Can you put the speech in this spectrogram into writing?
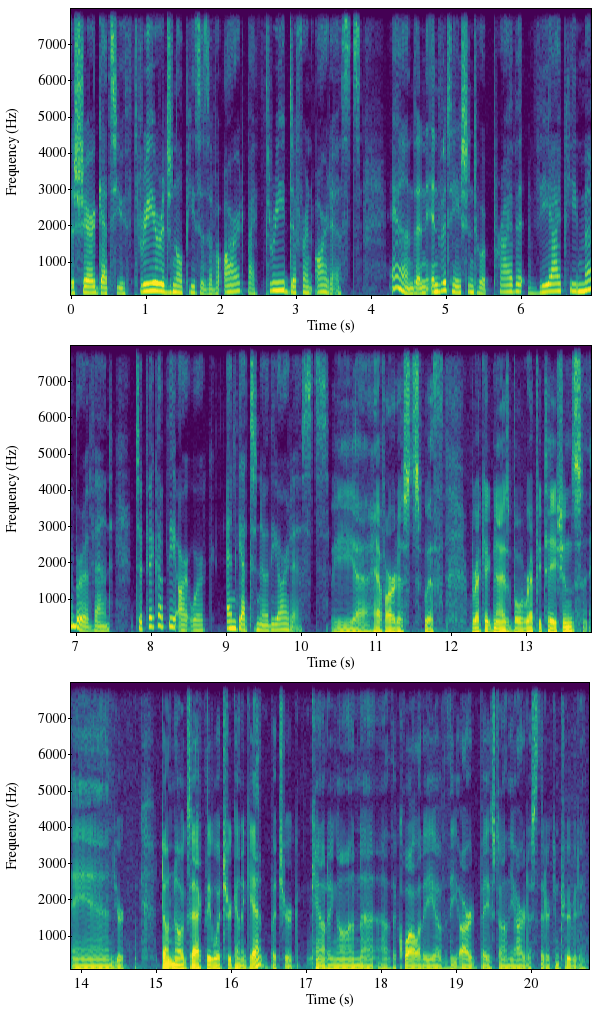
The share gets you three original pieces of art by three different artists and an invitation to a private VIP member event to pick up the artwork and get to know the artists. We uh, have artists with recognizable reputations, and you don't know exactly what you're going to get, but you're counting on uh, uh, the quality of the art based on the artists that are contributing.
